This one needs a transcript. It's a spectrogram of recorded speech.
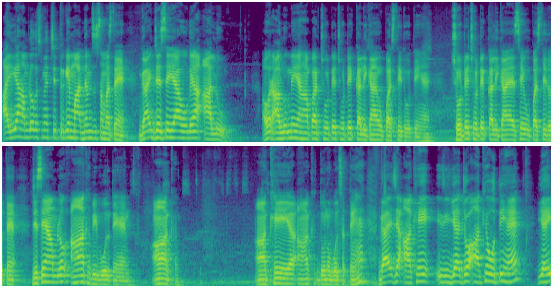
आइए हम लोग इसमें चित्र के माध्यम से समझते हैं। गाय जैसे यह हो गया आलू। और आलू में यहाँ पर छोटे छोटे कलिकाएँ उपस्थित होती हैं। छोटे छोटे कलिकाएँ ऐसे उपस्थित होते हैं, जिसे हम लोग आँख भी बोलते हैं। आँख। आँखें या आँख दोनों बोल सकते हैं। गाय या आँखें या जो आँखें होती हैं यही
